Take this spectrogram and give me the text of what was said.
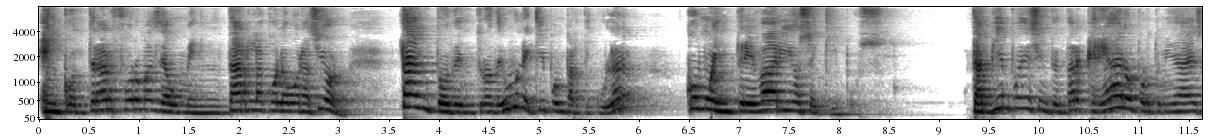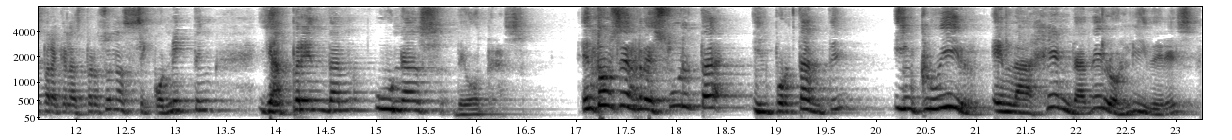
Encontrar formas de aumentar la colaboración, tanto dentro de un equipo en particular como entre varios equipos. También puedes intentar crear oportunidades para que las personas se conecten y aprendan unas de otras. Entonces resulta importante incluir en la agenda de los líderes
